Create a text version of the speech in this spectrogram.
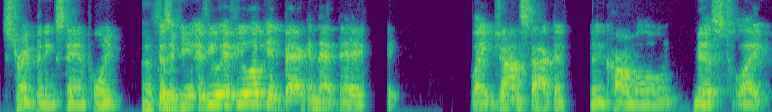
strengthening standpoint. Because if you if you if you look at back in that day, like John Stockton and Karl Malone missed like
